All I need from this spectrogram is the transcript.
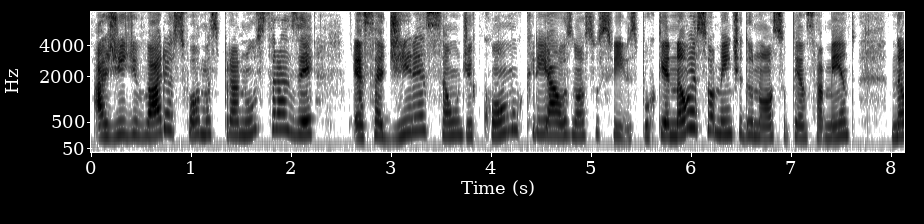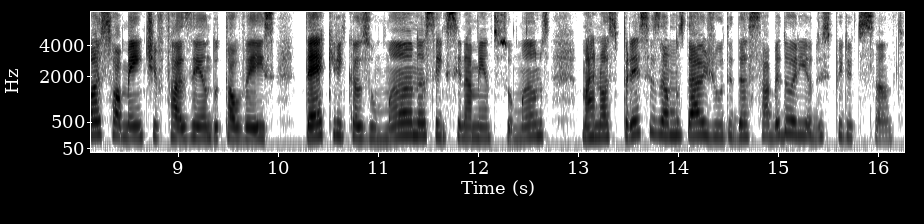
agir de várias formas para nos trazer essa direção de como criar os nossos filhos, porque não é somente do nosso pensamento, não é somente fazendo talvez técnicas humanas, ensinamentos humanos, mas nós precisamos da ajuda e da sabedoria do Espírito Santo.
